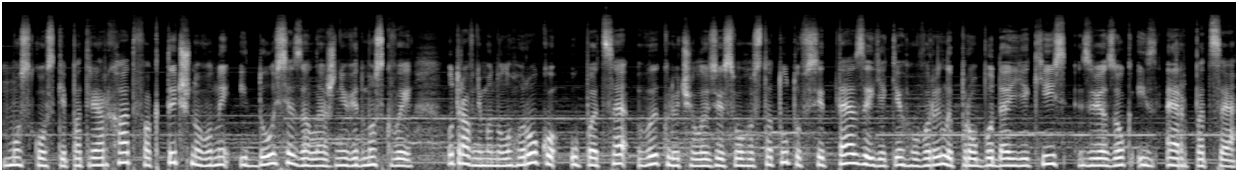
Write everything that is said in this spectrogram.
московський патріархат, фактично вони і досі залежні від Москви. У травні минулого року УПЦ виключило зі свого статуту всі тези, які говорили про бодай якийсь зв'язок із РПЦ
